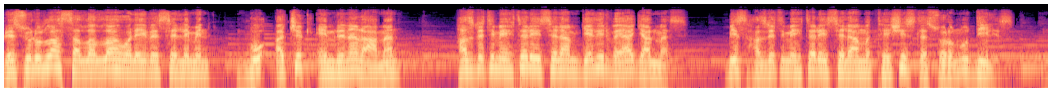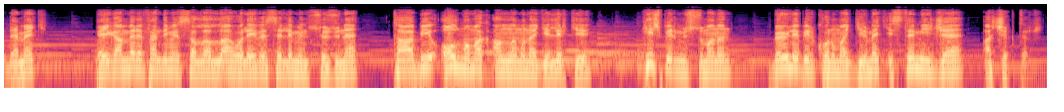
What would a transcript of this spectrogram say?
Resulullah sallallahu aleyhi ve sellemin bu açık emrine rağmen, Hazreti Mehdi Aleyhisselam gelir veya gelmez. Biz Hazreti Mehdi Aleyhisselam'ı teşhisle sorumlu değiliz. Demek, Peygamber Efendimiz sallallahu aleyhi ve sellemin sözüne tabi olmamak anlamına gelir ki, hiçbir Müslümanın böyle bir konuma girmek istemeyeceği açıktır.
